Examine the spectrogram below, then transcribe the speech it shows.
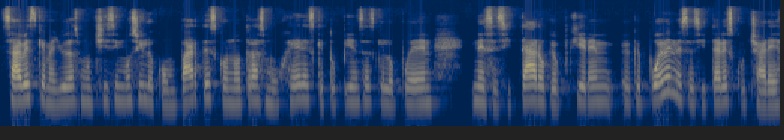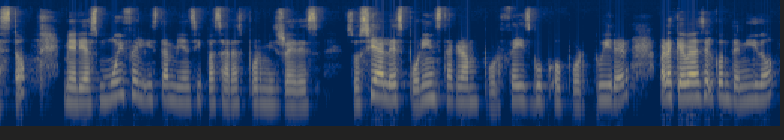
Sabes que me ayudas muchísimo si lo compartes con otras mujeres que tú piensas que lo pueden necesitar o que quieren, eh, que pueden necesitar escuchar esto. Me harías muy feliz también si pasaras por mis redes sociales, por Instagram, por Facebook o por Twitter, para que veas el contenido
